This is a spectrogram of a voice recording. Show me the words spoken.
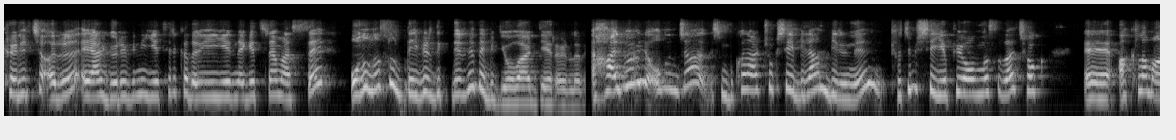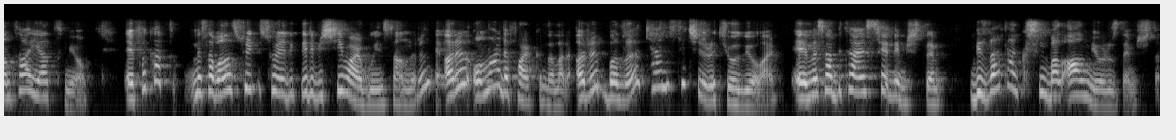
kraliçe arı eğer görevini yeteri kadar iyi yerine getiremezse onu nasıl devirdiklerini de biliyorlar diğer arıları. E, hal böyle olunca şimdi bu kadar çok şey bilen birinin kötü bir şey yapıyor olması da çok e, akla mantığa yatmıyor. E, fakat mesela bana sürekli söyledikleri bir şey var bu insanların. E, arı onlar da farkındalar. Arı balı kendisi için üretiyor diyorlar. E, mesela bir tanesi şey demişti. Biz zaten kışın bal almıyoruz demişti.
